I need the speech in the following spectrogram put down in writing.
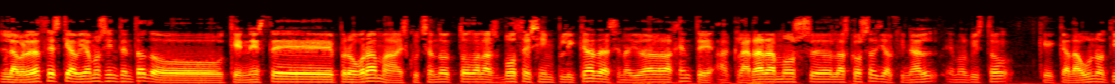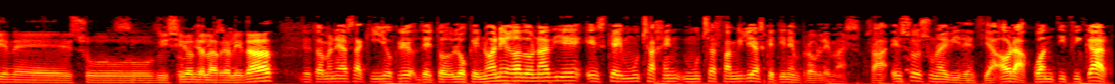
La verdad es que habíamos intentado que en este programa, escuchando todas las voces implicadas en ayudar a la gente, aclaráramos eh, las cosas y al final hemos visto que cada uno tiene su visión de la realidad. De todas maneras, aquí yo creo, de todo, lo que no ha negado nadie es que hay mucha gente, muchas familias que tienen problemas. O sea, eso es una evidencia. Ahora, cuantificar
